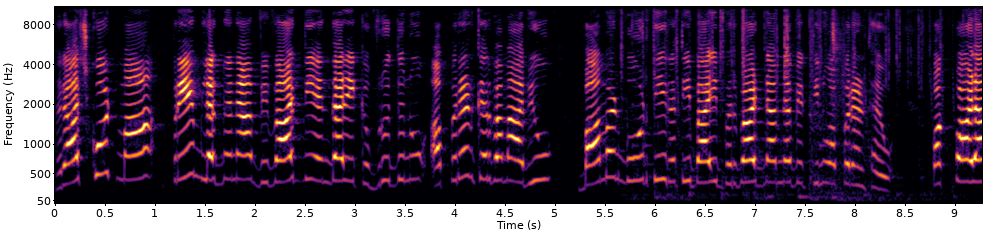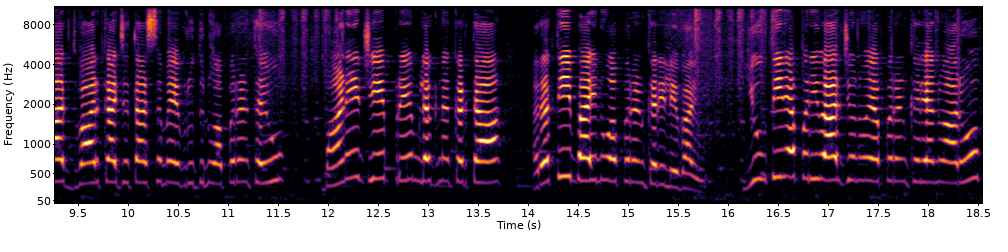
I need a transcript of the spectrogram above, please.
રાજકોટમાં પ્રેમ લગ્નના વિવાદની અંદર એક વૃદ્ધનું અપહરણ કરવામાં આવ્યું. બામણ બોરથી રતિભાઈ ભરવાડ નામના વ્યક્તિનું અપહરણ થયું. પગપાળા દ્વારકા જતા સમયે વૃદ્ધનું અપહરણ થયું. ભાણેજે પ્રેમ લગ્ન કરતા રતિભાઈનું અપહરણ કરી લેવાયું. યુવતીના પરિવારજનોએ અપહરણ કર્યાનો આરોપ.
